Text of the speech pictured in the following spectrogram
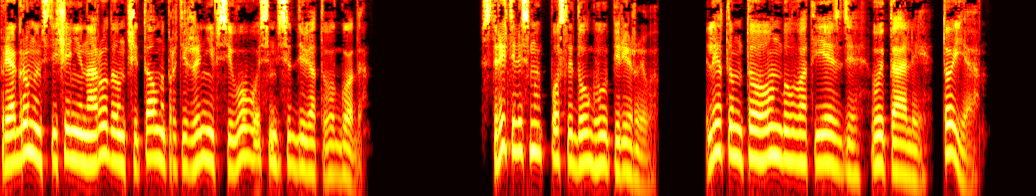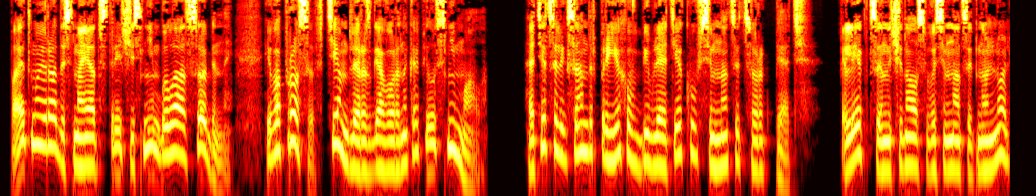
При огромном стечении народа он читал на протяжении всего 89 -го года. Встретились мы после долгого перерыва. Летом то он был в отъезде, в Италии, то я. Поэтому и радость моя от встречи с ним была особенной, и вопросов, тем для разговора накопилось немало. Отец Александр приехал в библиотеку в 17.45. Лекция начиналась в 18.00,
